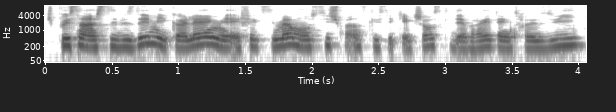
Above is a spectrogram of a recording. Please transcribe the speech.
je peux sensibiliser mes collègues, mais effectivement, moi aussi, je pense que c'est quelque chose qui devrait être introduit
